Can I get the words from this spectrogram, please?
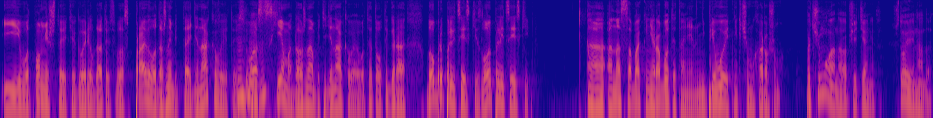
И вот помнишь, что я тебе говорил, да, то есть у вас правила должны быть одинаковые, то есть угу. у вас схема должна быть одинаковая. Вот это вот игра добрый полицейский, злой полицейский. А она с собакой не работает, она не приводит ни к чему хорошему. Почему она вообще тянет? Что ей надо?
